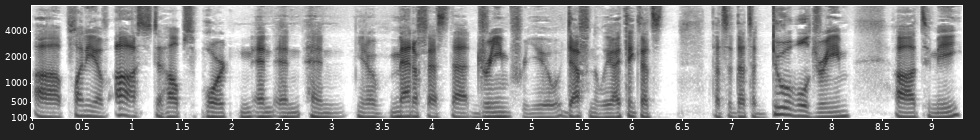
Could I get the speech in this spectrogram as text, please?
uh, plenty of us to help support and, and, and, and, you know, manifest that dream for you. Definitely. I think that's, that's a, that's a doable dream, uh, to me.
